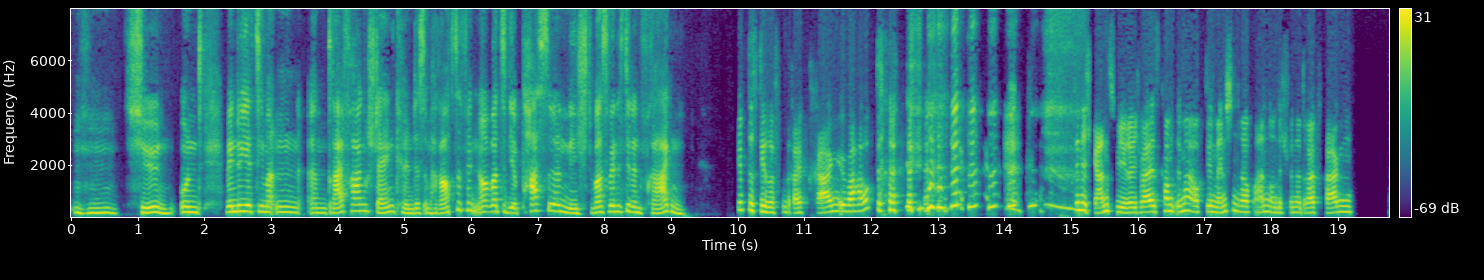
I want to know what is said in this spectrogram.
Mhm, schön. Und wenn du jetzt jemanden ähm, drei Fragen stellen könntest, um herauszufinden, ob er zu dir passt oder nicht, was würdest du denn fragen? Gibt es diese drei Fragen überhaupt? finde ich ganz schwierig, weil es kommt immer auf den Menschen drauf an und ich finde drei Fragen,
